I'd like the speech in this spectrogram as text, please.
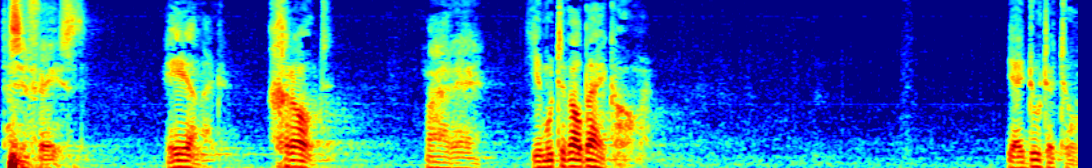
Dat is een feest. Heerlijk. Groot. Maar eh, je moet er wel bij komen. Jij doet ertoe.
